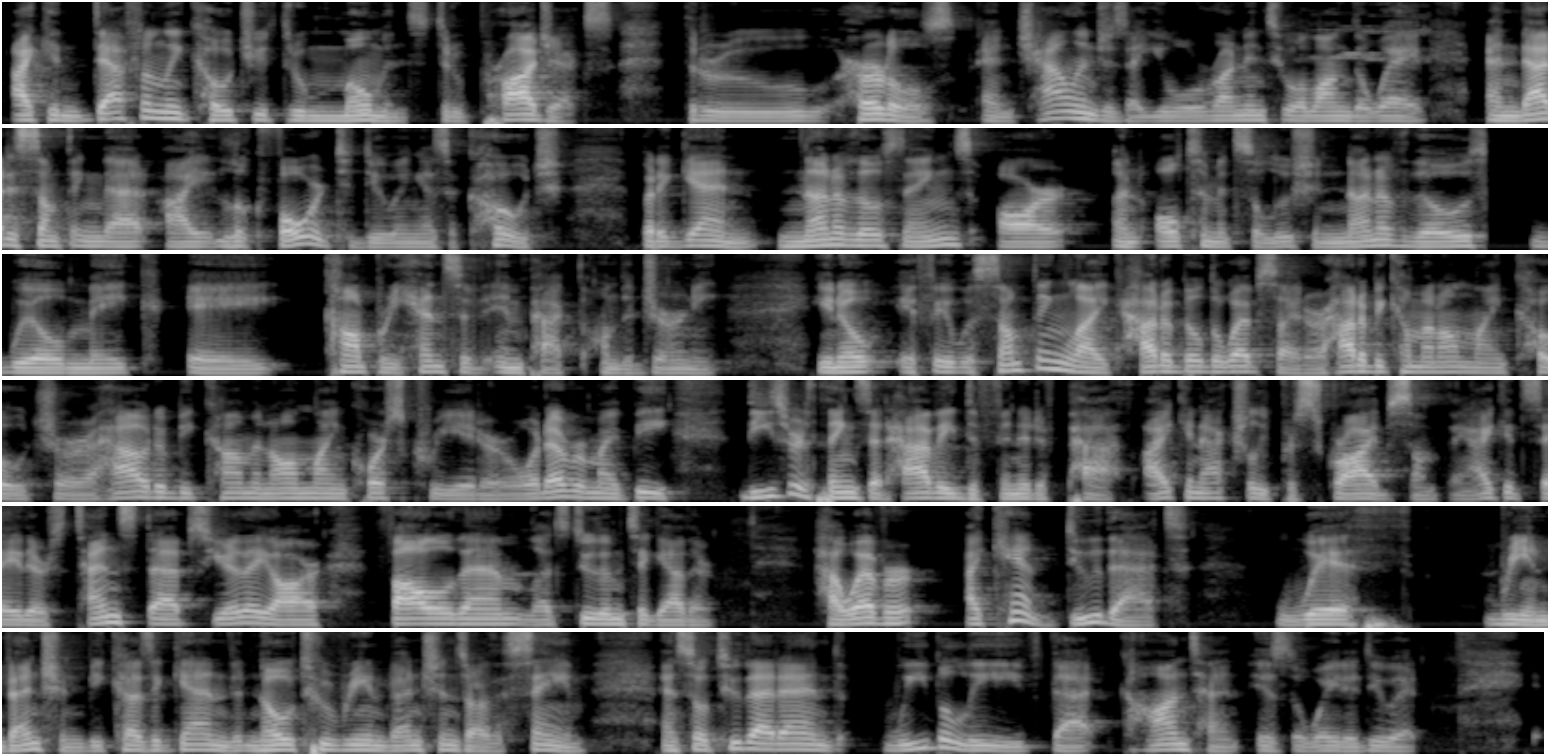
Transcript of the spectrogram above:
I can definitely coach you through moments, through projects, through hurdles and challenges that you will run into along the way. And that is something that I look forward to doing as a coach. But again, none of those things are an ultimate solution. None of those will make a comprehensive impact on the journey you know if it was something like how to build a website or how to become an online coach or how to become an online course creator or whatever it might be these are things that have a definitive path. I can actually prescribe something. I could say there's 10 steps here they are follow them let's do them together. However i can't do that with reinvention because again no two reinventions are the same. And so to that end we believe that content is the way to do it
